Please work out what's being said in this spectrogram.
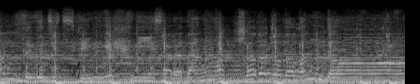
Андыг зүцгин ихний сарадан очоод жодогондоо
